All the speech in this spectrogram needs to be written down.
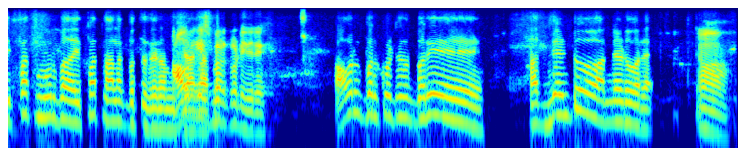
ಇಪ್ಪತ್ಮೂರು ಬ ಇಪ್ಪತ್ನಾಲ್ಕು ಬರ್ತದೆ ನಮ್ ಅವ್ರಿಗೆ ಜಾಗ. ಎಷ್ಟ್ ಬರ್ಕೊಟ್ಟಿದ್ರಿ ಅವ್ರಿಗೆ ಬರ್ಕೊಟ್ಟಿರೋದು ಬರೀ ಹದಿನೆಂಟು ಹನ್ನೆರಡುವರೆ. ಅದೇ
